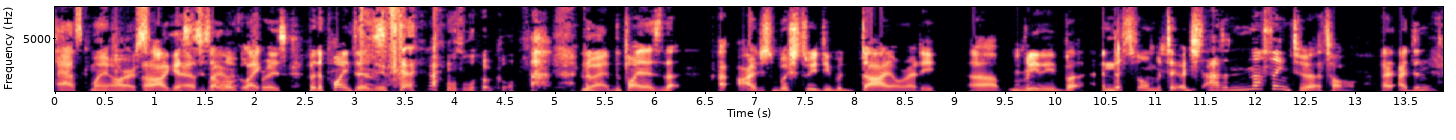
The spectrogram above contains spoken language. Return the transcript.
Ask my arse. Uh, I guess Ask it's just a local like- phrase. But the point is, Local. The, the point is that I, I just wish 3D would die already. Uh, really, but in this film in particular, it just added nothing to it at all. I, I didn't.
